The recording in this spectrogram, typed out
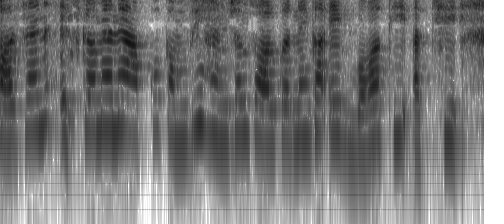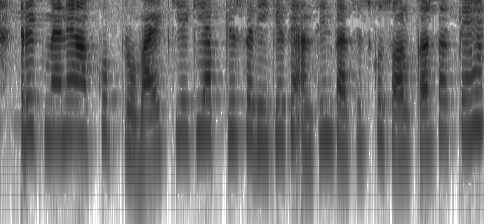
और फ्रेंड इसका मैंने आपको कंप्रीहेंशन सॉल्व करने का एक बहुत ही अच्छी ट्रिक मैंने आपको प्रोवाइड किया कि आप किस तरीके से अनसीन पैसेज को सॉल्व कर सकते हैं।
